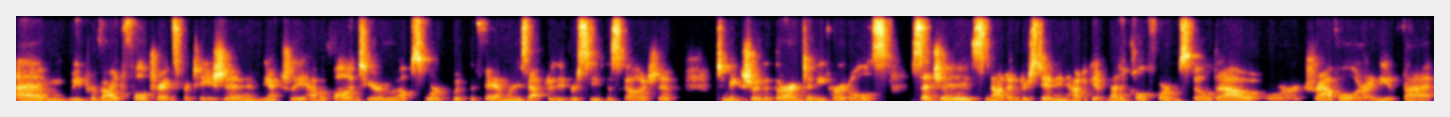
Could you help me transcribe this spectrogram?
um, we provide full transportation, and we actually have a volunteer who helps work with the families after they've received the scholarship to make sure that there aren't any hurdles, such as not understanding how to get medical forms filled out or travel or any of that,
